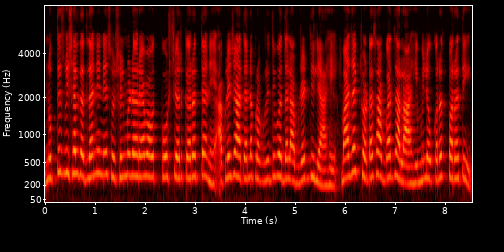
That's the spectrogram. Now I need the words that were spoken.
नुकतेच विशाल ददलानीने सोशल मीडियावर याबाबत पोस्ट शेअर करत त्याने आपल्या चाहत्यांना प्रकृतीबद्दल अपडेट दिले आहे. माझा एक छोटासा अपघात झाला आहे. मी लवकरच परत येईल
